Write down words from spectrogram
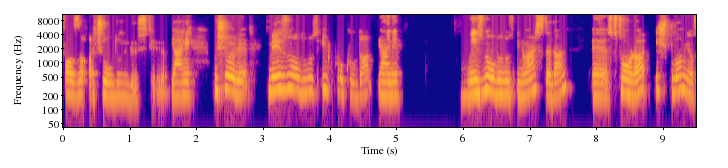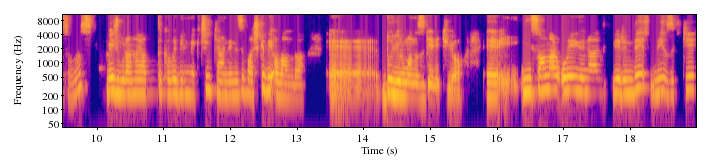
fazla aç olduğunu gösteriyor. Yani bu şöyle, mezun olduğunuz ilkokuldan, yani mezun olduğunuz üniversiteden e, sonra iş bulamıyorsanız mecburen hayatta kalabilmek için kendinizi başka bir alanda e, doyurmanız gerekiyor. E, insanlar oraya yöneldiklerinde ne yazık ki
